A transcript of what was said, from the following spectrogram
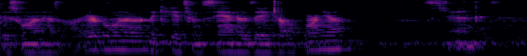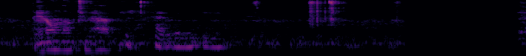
This one has a hot air balloon. The kids from San Jose, California. And they don't look too happy. I wouldn't be. That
